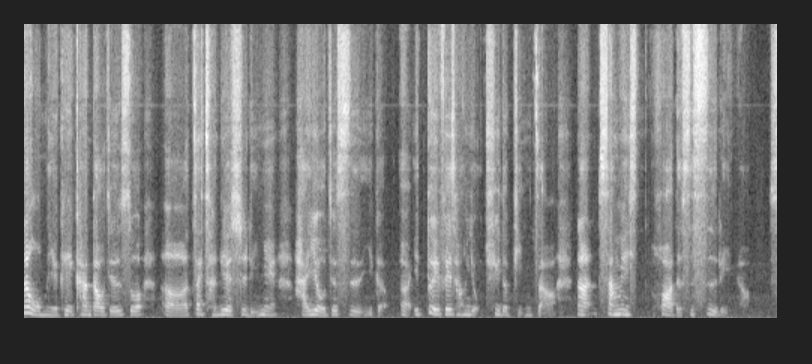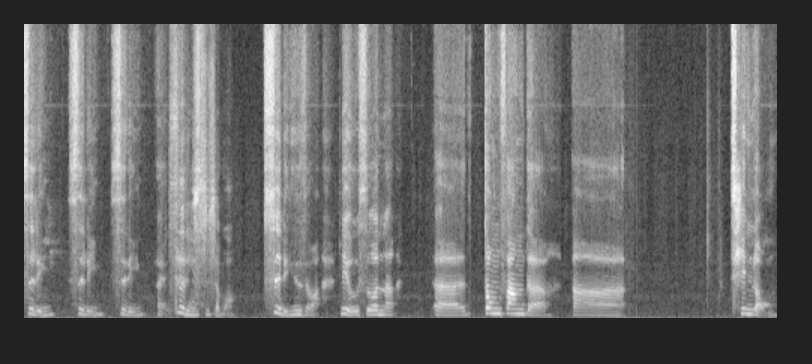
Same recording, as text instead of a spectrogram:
那我们也可以看到，就是说，呃，在陈列室里面还有就是一个呃一对非常有趣的瓶子啊，那上面画的是四零啊，四零四零四零，哎，四零是什么？四零是什么？例如说呢，呃，东方的呃青龙，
